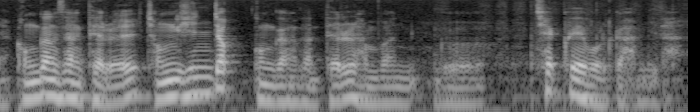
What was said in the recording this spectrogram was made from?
예, 건강 상태를 정신적 건강 상태를 한번 그 체크해 볼까 합니다.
